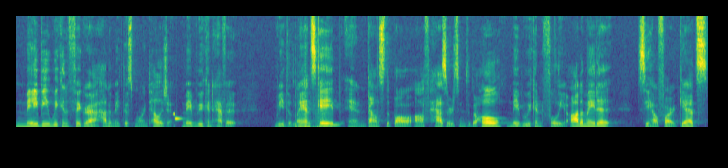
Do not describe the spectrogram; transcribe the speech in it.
maybe we can figure out how to make this more intelligent. Maybe we can have it read the landscape and bounce the ball off hazards into the hole. Maybe we can fully automate it, see how far it gets.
